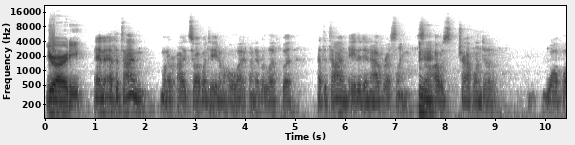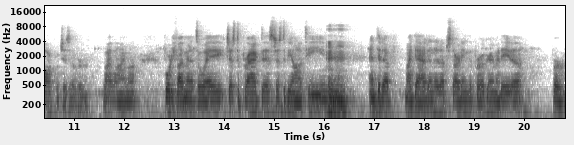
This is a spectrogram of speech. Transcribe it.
you're Yeah. already. and at the time, whenever I so I went to Ada my whole life, I never left. But at the time, Ada didn't have wrestling, so mm-hmm. I was traveling to Wapak, which is over by Lima, 45 minutes away, just to practice, just to be on a team. And ended up, my dad ended up starting the program at Ada for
